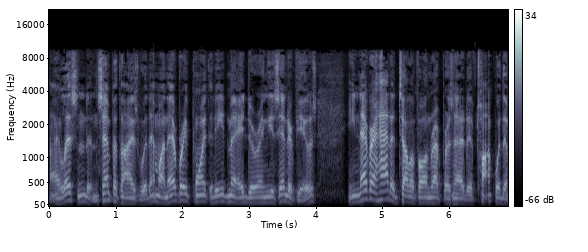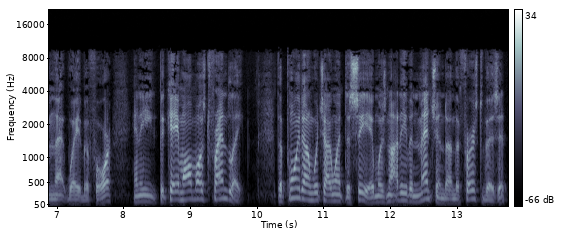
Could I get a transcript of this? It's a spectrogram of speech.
I listened and sympathized with him on every point that he'd made during these interviews. He never had a telephone representative talk with him that way before, and he became almost friendly. The point on which I went to see him was not even mentioned on the first visit,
